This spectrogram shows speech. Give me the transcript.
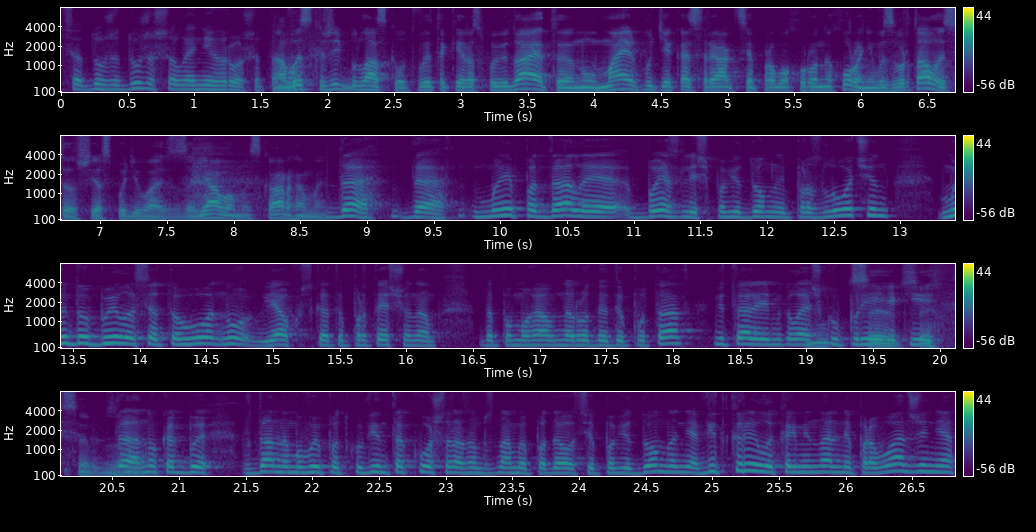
це дуже дуже шалені гроші. А ви скажіть, будь ласка, от ви таке розповідаєте. Ну має бути якась реакція правоохоронних органів. Ви зверталися ж, я сподіваюся, з заявами, скаргами. Да, да. Ми подали безліч повідомлень про злочин. Ми добилися того. Ну я хочу сказати про те, що нам допомагав народний депутат Віталій Миколаївич Ну, Купрій, це- який це- це да, ну как би в даному випадку він також разом з нами подав ці повідомлення. Відкрили кримінальне провадження,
